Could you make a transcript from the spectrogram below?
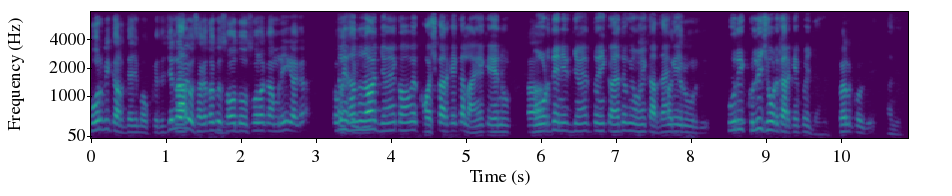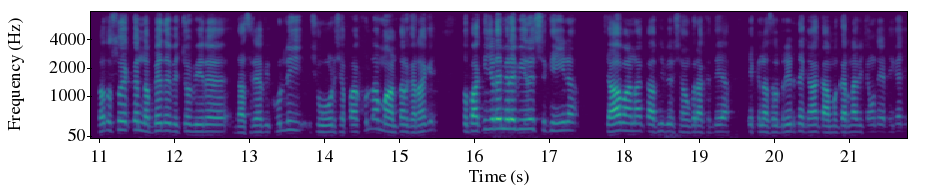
ਹੋਰ ਵੀ ਕਰਦੇ ਆ ਜੀ ਮੌਕੇ ਤੇ। ਜਿੰਨਾ ਵੀ ਹੋ ਸਕਦਾ ਕੋਈ 100 200 ਵਾਲਾ ਕੰਮ ਨਹੀਂ ਹੈਗਾ। ਅਗਲੇ ਸੰਧੂ ਸਾਹਿਬ ਜਿਵੇਂ ਕਹੋਗੇ ਖੁਸ਼ ਕਰਕੇ ਘੱਲਾਂਗੇ ਕਿਸੇ ਨੂੰ। ਹਾਂ। ਮੋੜਦੇ ਨਹੀਂ ਜਿਵੇਂ ਤੁਸੀਂ ਕਹਿ ਦੋਗੇ ਉਵੇਂ ਕਰ ਦਾਂਗੇ। ਜ਼ਰੂਰ ਜੀ। ਪੂਰੀ ਖੁੱਲੀ ਛੋੜ ਕਰਕੇ ਭੇਜਾਂਗੇ। ਬਿਲਕੁਲ ਜੀ। ਹਾਂਜੀ। ਲਓ ਦੋਸਤੋ ਇੱਕ 90 ਦੇ ਵਿੱਚੋਂ ਵੀਰ ਦੱਸ ਰਿਹਾ ਵੀ ਖੁੱਲੀ ਛੋੜ ਛੱਪਾ ਖੁੱਲਾ ਮਾਨਤਨ ਕਰਾਂਗੇ। ਸੋ ਬਾਕੀ ਜਿਹੜੇ ਮੇਰੇ ਵੀਰ ਸ਼ੌਕੀਨ ਆ ਚਾਹਵਾਨ ਆ ਕਾਫੀ ਵੀਰ ਸ਼ੌਂਕ ਰੱਖਦੇ ਆ ਇੱਕ ਨਸਲ ਬਰੀਡ ਤੇ ਗਾਂ ਕੰਮ ਕਰਨਾ ਵੀ ਚਾਹੁੰਦੇ ਆ ਠੀਕ ਹੈ ਜੀ।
